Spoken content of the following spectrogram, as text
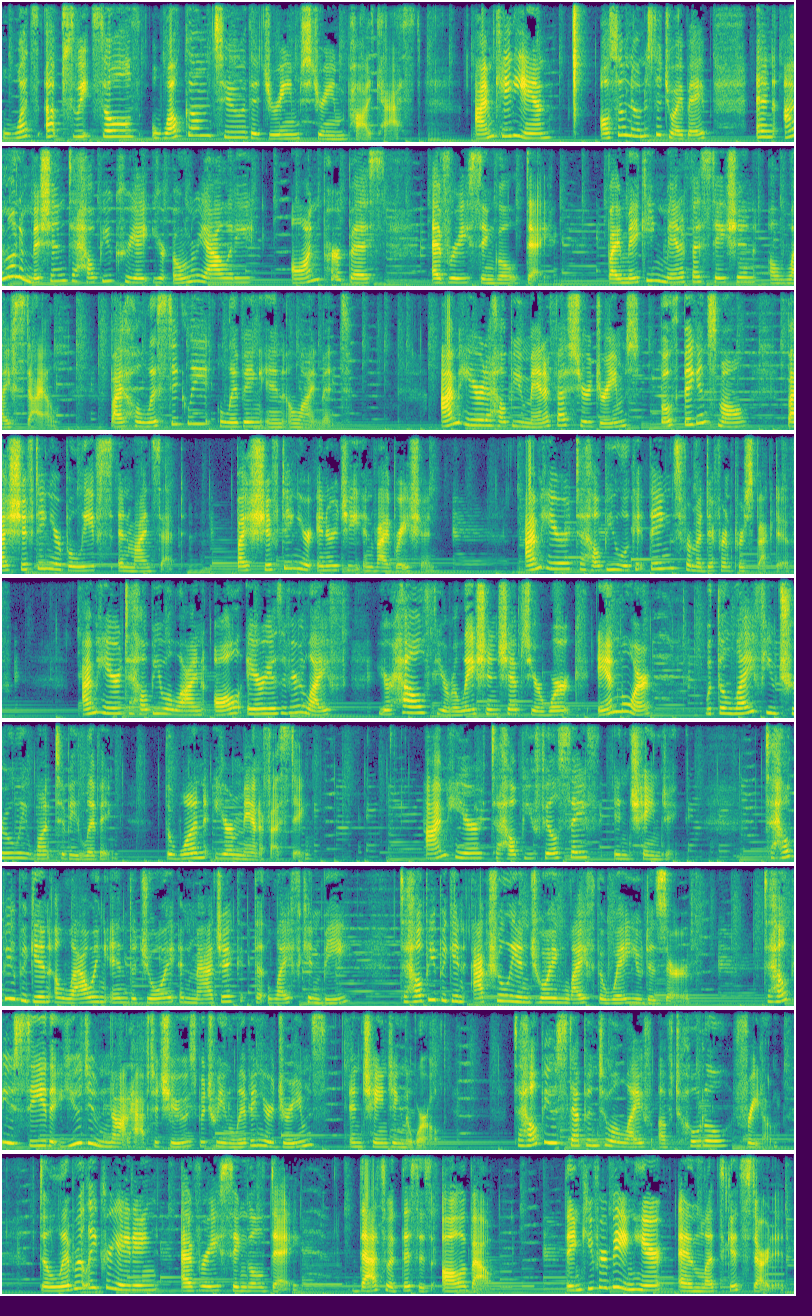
What's up, sweet souls? Welcome to the Dream Stream podcast. I'm Katie Anne, also known as the Joy Babe, and I'm on a mission to help you create your own reality on purpose every single day by making manifestation a lifestyle, by holistically living in alignment. I'm here to help you manifest your dreams, both big and small, by shifting your beliefs and mindset, by shifting your energy and vibration. I'm here to help you look at things from a different perspective. I'm here to help you align all areas of your life, your health, your relationships, your work, and more with the life you truly want to be living, the one you're manifesting. I'm here to help you feel safe in changing, to help you begin allowing in the joy and magic that life can be, to help you begin actually enjoying life the way you deserve, to help you see that you do not have to choose between living your dreams and changing the world, to help you step into a life of total freedom, deliberately creating every single day that's what this is all about. Thank you for being here, and let's get started.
